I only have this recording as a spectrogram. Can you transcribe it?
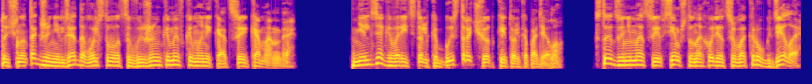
Точно так же нельзя довольствоваться выжимками в коммуникации команды. Нельзя говорить только быстро, четко и только по делу. Стоит заниматься и всем, что находится вокруг дела,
